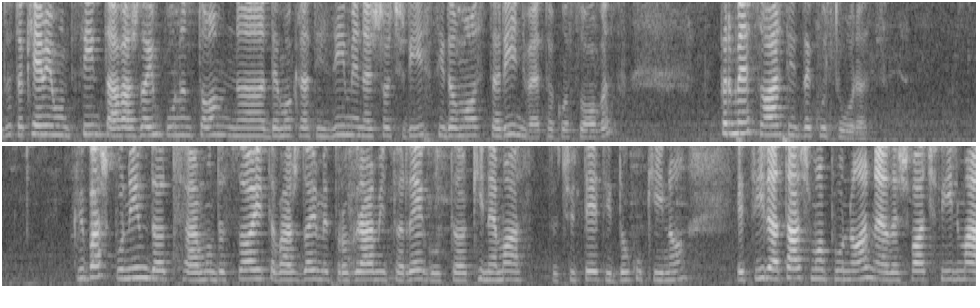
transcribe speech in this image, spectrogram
Do të kemi mundësinë ta vazhdojmë punën tonë në demokratizimin e shoqërisë, sidomos të rinjve të Kosovës, përmes artit dhe kulturës. Ky bashkëpunim do të na mundësojë të vazhdojmë me programin e rregullt të kinemasë së qytetit Dokukino, e cila tashmë punon edhe shfaq filma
